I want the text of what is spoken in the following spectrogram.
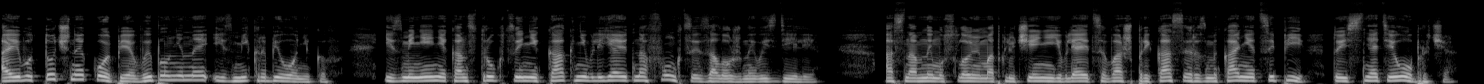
а его точная копия, выполненная из микробиоников. Изменения конструкции никак не влияют на функции, заложенные в изделии. Основным условием отключения является ваш приказ и размыкание цепи, то есть снятие обруча.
